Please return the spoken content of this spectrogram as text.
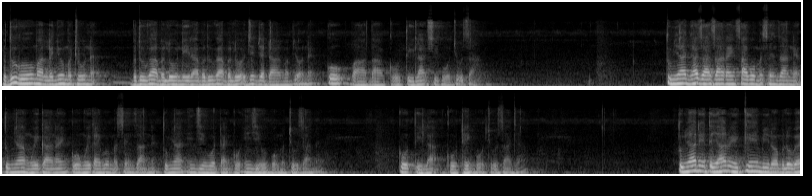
ဘသူကိုမှလက်ညှိုးမထိုးနဲ့ဘသူကဘလို့နေတာဘသူကဘလို့အကျင့်ပြတ်တာမပြောနဲ့ကိုယ်ဘာသာကိုယ်တီလရှိဖို့ကြိုးစားသူများညစာစားတိုင်းစားဖို့မစင်စားနဲ့သူများငွေကန်တိုင်းကိုယ်ငွေကန်ဖို့မစင်စားနဲ့သူများအင်ဂျီဝတ်တိုင်းကိုယ်အင်ဂျီဝတ်ဖို့မကြိုးစားနဲ့ကိုယ်တီလကိုယ်ထိမ့်ဖို့ကြိုးစားကြသူများတွေတရားတွေကင်းပြီးတော့ဘလို့ပဲ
